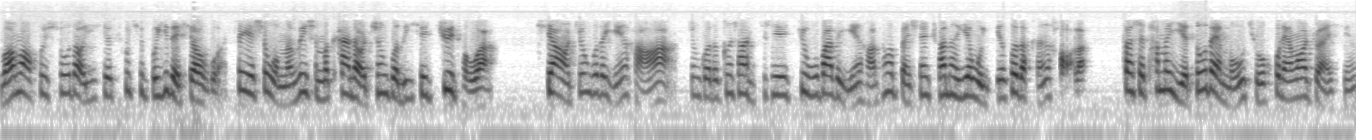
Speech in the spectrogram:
往往会收到一些出其不意的效果。这也是我们为什么看到中国的一些巨头啊，像中国的银行啊，中国的工商这些巨无霸的银行，他们本身传统业务已经做得很好了。但是他们也都在谋求互联网转型。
